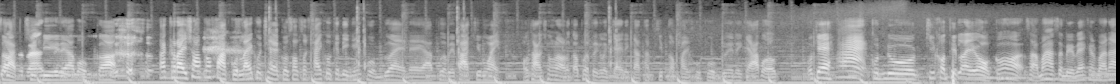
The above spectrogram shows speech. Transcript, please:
สำหรับคลิปนี้นะครับผมก็ถ้าใครชอบก็ฝากกดไลค์กดแชร์กด subscribe กดกระดิ่งให้ผมด้วยนะครับเพื่อไม่พลาดคลิปใหม่ของทางช่องเราแล้วก็เพื่อเป็นกำลังใจในการทำคลิปต่อไปของผมด้วยนะครับผมโอเคถ้าคุณดูคิดคอนเทนต์อะไรออกก็สามารถเสนอแนะกันมาได้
